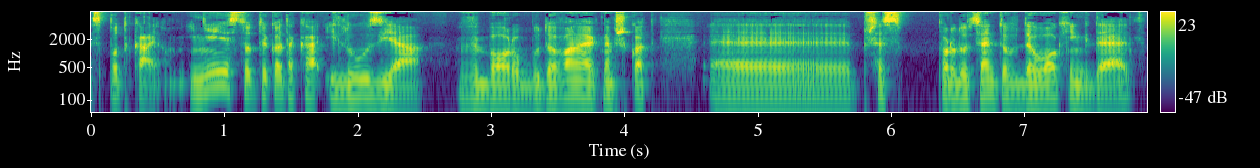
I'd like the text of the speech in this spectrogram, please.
spotkają. I nie jest to tylko taka iluzja wyboru, budowana jak na przykład e, przez producentów The Walking Dead,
